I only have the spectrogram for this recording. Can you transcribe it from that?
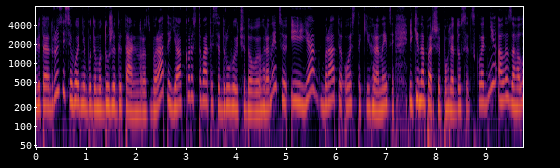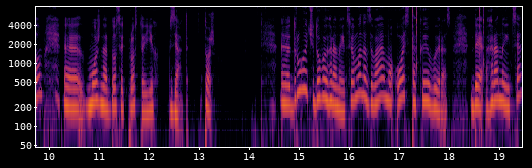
Вітаю, друзі! Сьогодні будемо дуже детально розбирати, як користуватися другою чудовою границею і як брати ось такі границі, які на перший погляд досить складні, але загалом е, можна досить просто їх взяти. Tож, е, другою чудовою границею ми називаємо ось такий вираз, де границя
